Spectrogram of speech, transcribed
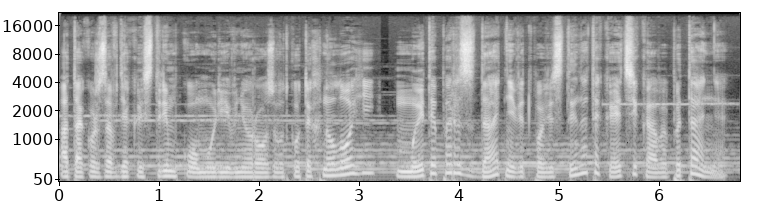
а також завдяки стрімкому рівню розвитку технологій, ми тепер здатні відповісти на таке цікаве питання:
